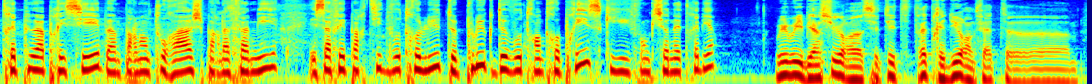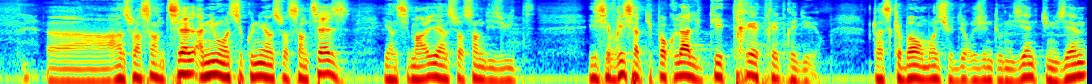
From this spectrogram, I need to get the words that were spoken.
très peu appréciée ben, par l'entourage, par la famille. Et ça fait partie de votre lutte, plus que de votre entreprise, qui fonctionnait très bien. Oui, oui, bien sûr. C'était très, très dur, en fait. Euh, en 76, nous on s'est connus en 76 et on s'est mariés en 78. Et c'est vrai, cette époque-là, elle était très, très, très dure. Parce que bon, moi je suis d'origine tunisienne, tunisienne,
